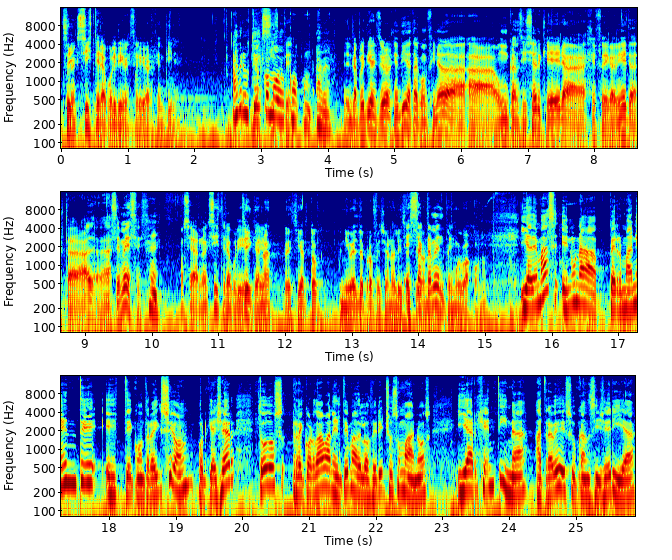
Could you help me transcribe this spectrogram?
Sí. No existe la política exterior argentina. A ver, ¿ustedes No cómo, existe. cómo- cómo- A ver, La política exterior argentina está confinada a, a un canciller que era jefe de gabinete hasta hace meses. Sí. O sea, no existe la política Sí, que no exterior. es, es cierto nivel de profesionalización Exactamente. es muy bajo, ¿no? Y además en una permanente este, contradicción, porque ayer todos recordaban el tema de los derechos humanos y Argentina, a través de su Cancillería,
